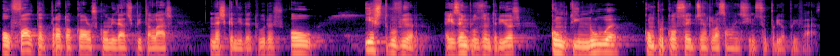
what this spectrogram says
ou falta de protocolos com unidades hospitalares nas candidaturas? Ou este governo, a exemplo dos anteriores, continua com preconceitos em relação ao ensino superior privado?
